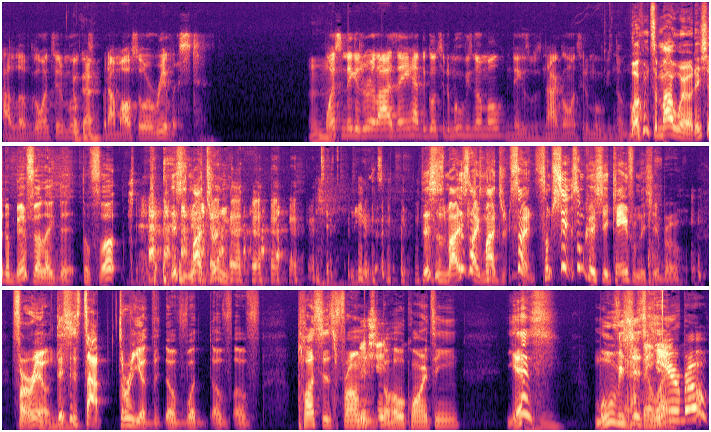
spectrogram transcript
I love going to the movies, Okay. but I'm also a realist. Mhm. Once niggas realized they ain't have to go to the movies no more, niggas was not going to the movies no more. Welcome to my world. They should have been felt like that. The fuck? this is my dream. This is my. It's like my dr- son. Some shit. Some good shit came from this shit, bro. For real. This is top three of the, of what of of pluses from the whole quarantine. Yes. Movies And just here, like- bro.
